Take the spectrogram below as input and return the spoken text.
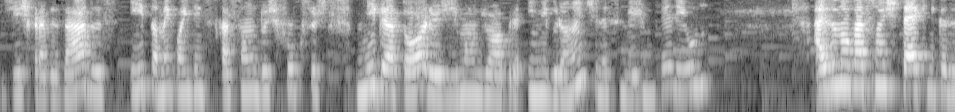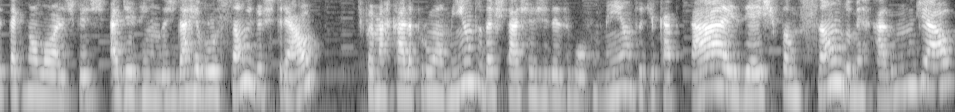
de escravizados e também com a intensificação dos fluxos migratórios de mão de obra imigrante nesse mesmo período. As inovações técnicas e tecnológicas advindas da Revolução Industrial, que foi marcada por um aumento das taxas de desenvolvimento de capitais e a expansão do mercado mundial.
